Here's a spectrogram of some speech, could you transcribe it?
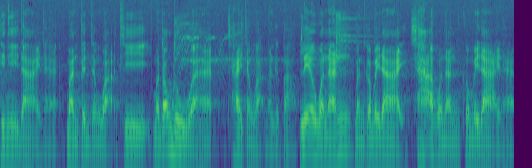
ที่นี่ได้นะฮะมันเป็นจังหวะที่มันต้องดูอะฮะ ใช่จังหวะมันหรือเปล่า เร็วกว่านั้นมันก็ไม่ได้ ช้ากว่านั้นก็ไม่ได้นะฮะ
